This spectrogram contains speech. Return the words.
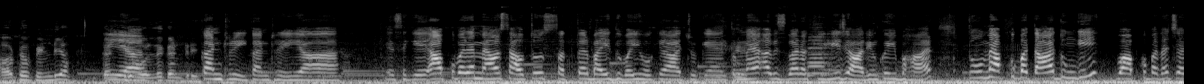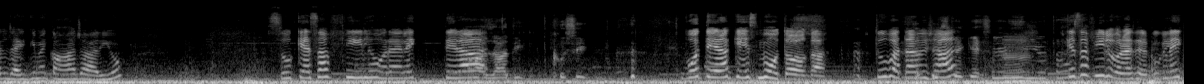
Out of India country Yeah. बोल दे कंट्री कंट्री कंट्री या जैसे कि आपको पता है मैं और साउथ तो सत्तर बाई दुबई होके आ चुके हैं तो मैं अब इस बार अकेली जा रही हूँ कहीं बाहर। तो मैं आपको बता दूँगी वो आपको पता चल जाएगी कि मैं कहाँ जा रही हूँ। सो so, कैसा फील हो रहा है? लाइक तेरा आज़ादी खुशी। वो तेरा केस में होता होगा। तू बता विशाल। कैसा फील हो रहा है तेरे को? लाइक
